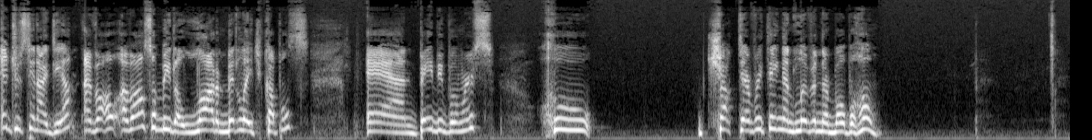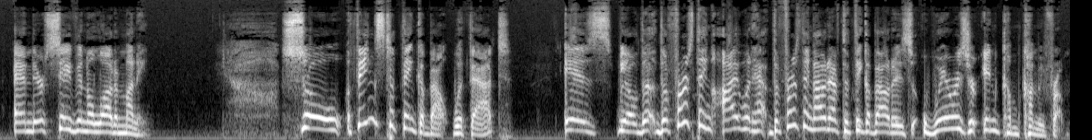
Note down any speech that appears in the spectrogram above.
interesting idea. I've al- I've also met a lot of middle aged couples and baby boomers who chucked everything and live in their mobile home, and they're saving a lot of money. So things to think about with that is, you know, the, the first thing I would have, the first thing I would have to think about is where is your income coming from?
